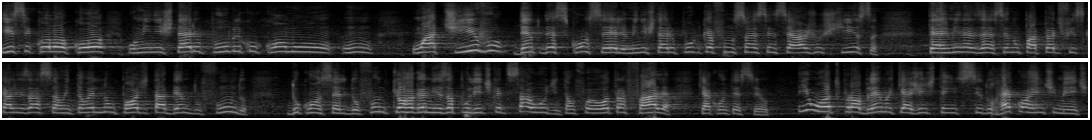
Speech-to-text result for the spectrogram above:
e se colocou o Ministério Público como um, um ativo dentro desse conselho. O Ministério Público é função essencial à justiça, termina exercendo um papel de fiscalização. Então, ele não pode estar dentro do fundo, do conselho do fundo, que organiza a política de saúde. Então, foi outra falha que aconteceu. E um outro problema que a gente tem sido recorrentemente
